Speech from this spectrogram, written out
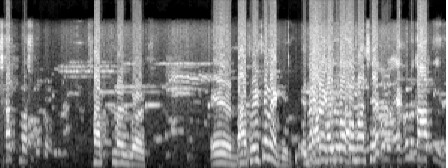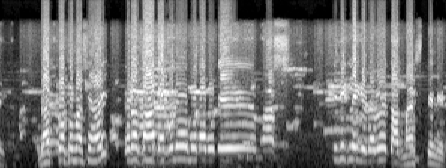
সাত মাস মতো। সাত মাস বয়স। এ দাঁত হয়েছে নাকি? দাঁত হয় কত মাসে এখনো- এখনও দাঁতই হয় দাঁত কত মাসে হয়? এটা দাঁত এখনও মোটামুটি মাস তিনিক লেগে যাবে দাঁত মাস তিনেক।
